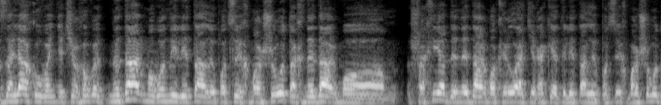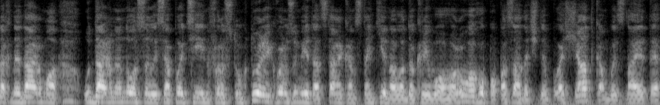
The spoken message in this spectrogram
залякування чергове. Недармо вони літали по цих маршрутах, недармо шахеди, недармо крилаті ракети літали по цих маршрутах, недармо удар наносилися по цій інфраструктурі, як ви розумієте, від Староконстантинова до Кривого Рогу, по посадочним площадкам, ви знаєте,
